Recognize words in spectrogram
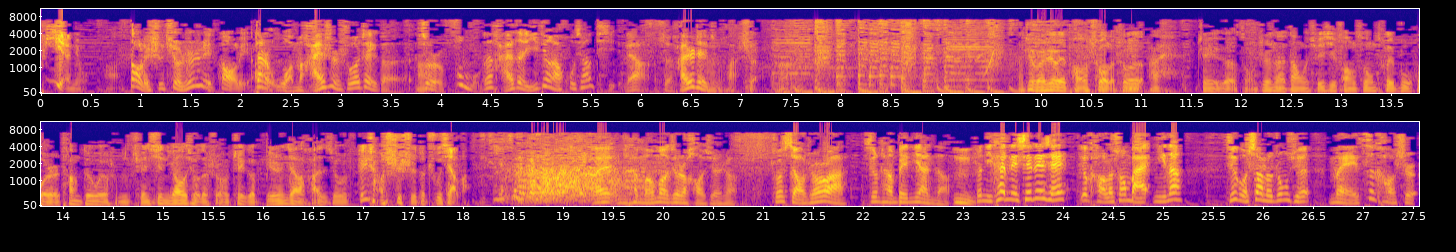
别扭啊。道理是确实是这道理啊，但是我们还是说这个，就是父母跟孩子一定要互相体谅。对，还是这句话是啊。那这边这位朋友说了，说，哎，这个总之呢，当我学习放松、退步，或者他们对我有什么全新的要求的时候，这个别人家的孩子就非常适时的出现了。哎，你看萌萌就是好学生，说小时候啊，经常被念叨，嗯，说你看那谁谁谁又考了双百，你呢？结果上了中学，每次考试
